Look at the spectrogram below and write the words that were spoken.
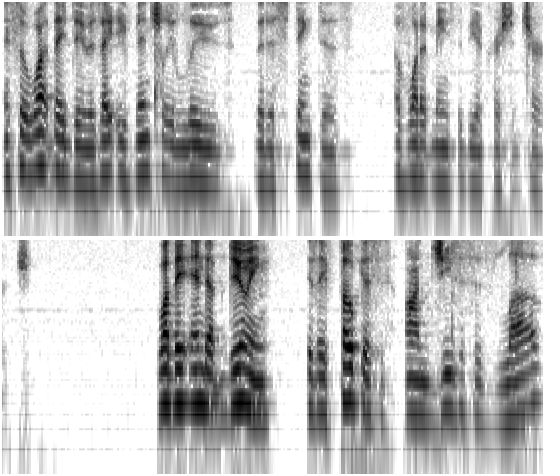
And so what they do is they eventually lose the distinctives of what it means to be a Christian church. What they end up doing is they focus on Jesus' love,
